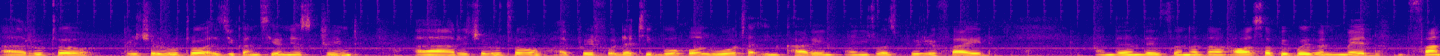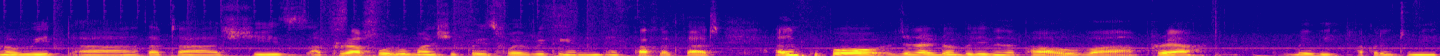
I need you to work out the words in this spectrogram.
uh, Ruto, Rachel Ruto, as you can see on your screen, uh, Rachel Ruto, I prayed for dirty borehole water in Karen and it was purified. And then there's another. Oh, so people even made fun of it uh, that uh, she's a prayerful woman. She prays for everything and, and stuff like that. I think people generally don't believe in the power of uh, prayer. Maybe according to me,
